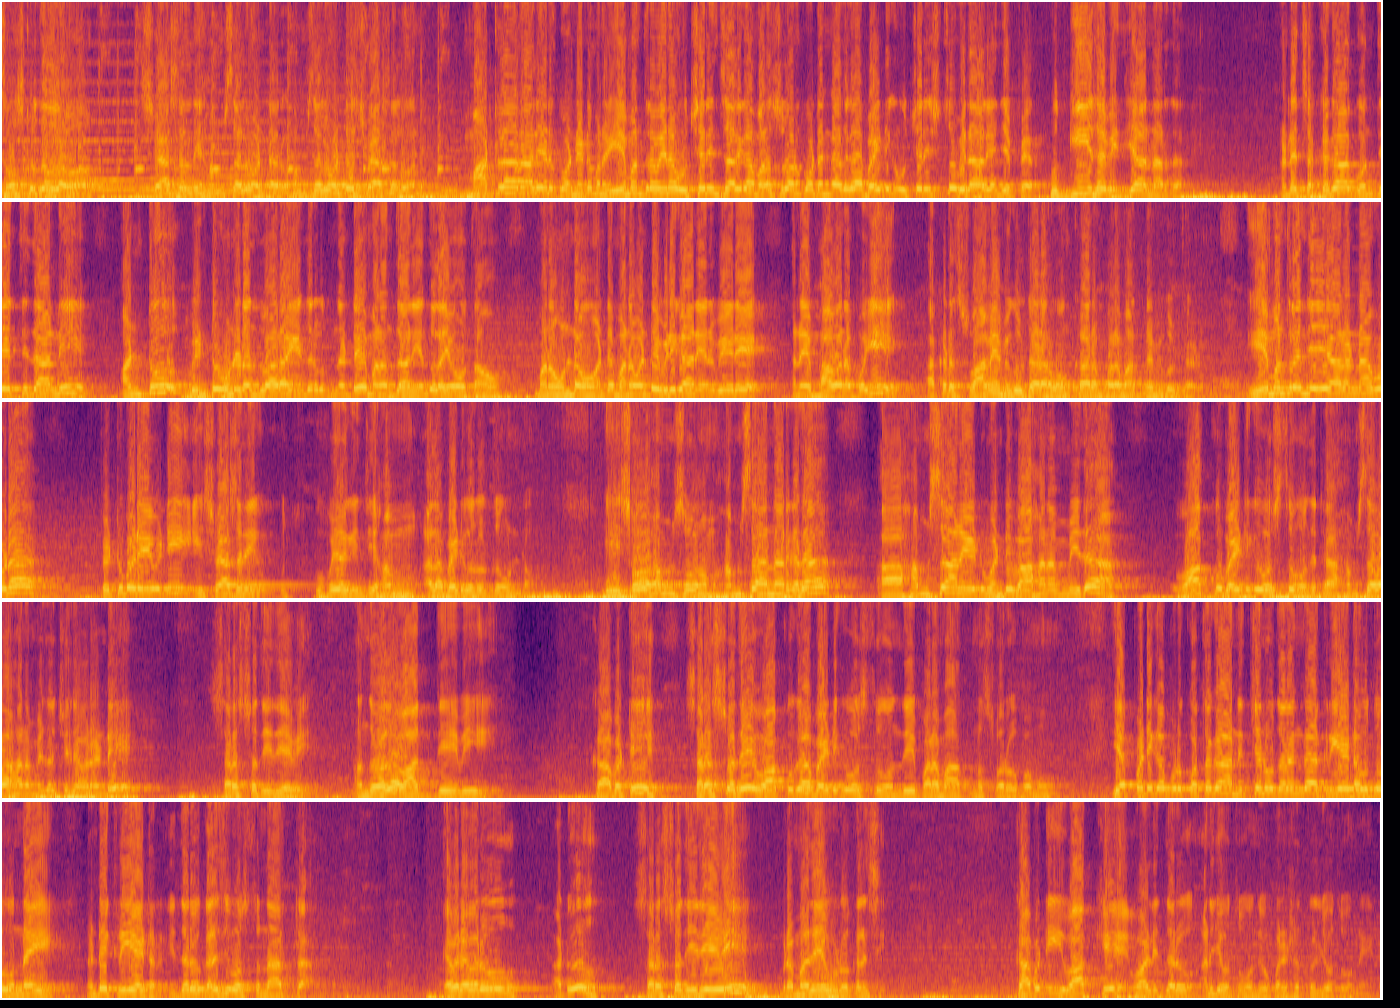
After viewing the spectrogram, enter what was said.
సంస్కృతంలో శ్వాసల్ని హంసలు అంటారు. హంసలు అంటే శ్వాసలు అని. మాట్లాడాలి అనుకోండి అంటే మనం ఏ మంత్రమైనా ఉచ్చరించాలిగా మనసులో అనుకోవటం కాదుగా బయటికి ఉచ్చరిస్తూ వినాలి అని చెప్పారు. ఉద్గీత విద్య అన్నారు దాన్ని. అంటే చక్కగా గొంతెత్తి దాన్ని అంటూ వింటూ ఉండడం ద్వారా ఏం జరుగుతుందంటే మనం దాని ఎందు లయమవుతాం. మనం ఉండం. అంటే మనం అంటే విడిగా నేను వేరే అనే భావన పోయి అక్కడ స్వామే మిగులుతాడు. ఆ ఓంకారం పరమాత్మే మిగులుతాడు. ఏ మంత్రం చేయాలన్నా కూడా పెట్టుబడి ఏమిటి? ఈ శ్వాసని ఉపయోగించి హం అలా బయటకు వదులుతూ ఉంటాం. ఈ సోహం సోహం హంస అన్నారు కదా ఆ హంస అనేటువంటి వాహనం మీద వాక్కు బయటికి వస్తూ ఉందిట. హంస వాహనం మీద వచ్చేది ఎవరండి? సరస్వతీదేవి. అందువల్ల వాగ్దేవి. కాబట్టి సరస్వతే వాక్కుగా బయటికి వస్తూ ఉంది పరమాత్మ స్వరూపము. ఎప్పటికప్పుడు కొత్తగా నిత్యనూతనంగా క్రియేట్ అవుతూ ఉన్నాయి. అంటే క్రియేటర్ ఇద్దరు కలిసి వస్తున్నారట. ఎవరెవరు? అటు సరస్వతీదేవి బ్రహ్మదేవుడు కలిసి. కాబట్టి ఈ వాక్యే వాళ్ళిద్దరూ అని చెబుతూ ఉంది ఉపనిషత్తులు చెబుతూ ఉన్నాయి.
